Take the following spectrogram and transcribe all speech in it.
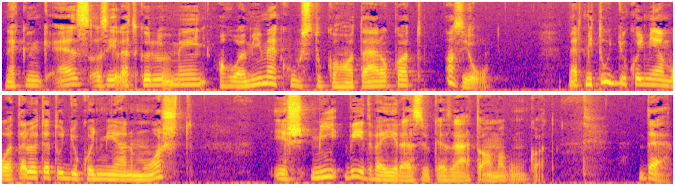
nekünk ez az életkörülmény, ahol mi meghúztuk a határokat, az jó. Mert mi tudjuk, hogy milyen volt előtte, tudjuk, hogy milyen most, és mi védve érezzük ezáltal magunkat. De,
